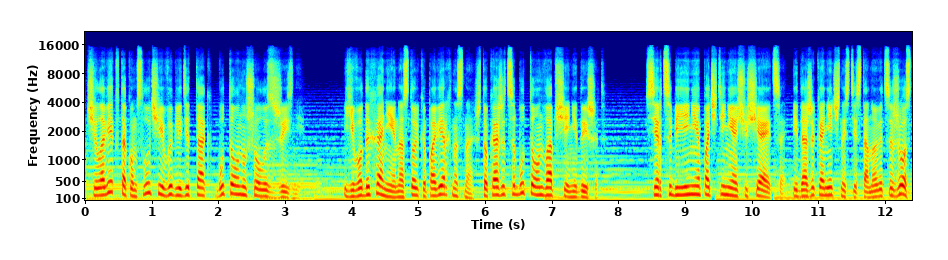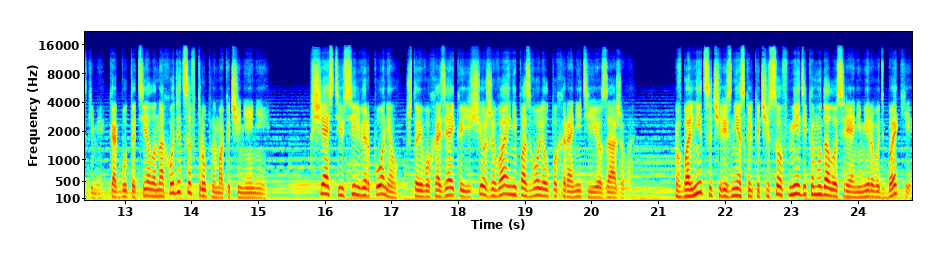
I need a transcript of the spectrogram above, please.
Человек в таком случае выглядит так, будто он ушел из жизни. Его дыхание настолько поверхностно, что кажется, будто он вообще не дышит. Сердцебиение почти не ощущается, и даже конечности становятся жесткими, как будто тело находится в трупном окоченении. К счастью, Сильвер понял, что его хозяйка еще жива и не позволил похоронить ее заживо. В больнице через несколько часов медикам удалось реанимировать Бекки,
